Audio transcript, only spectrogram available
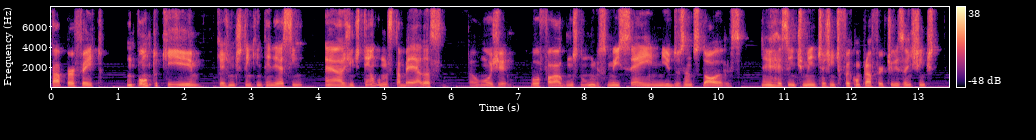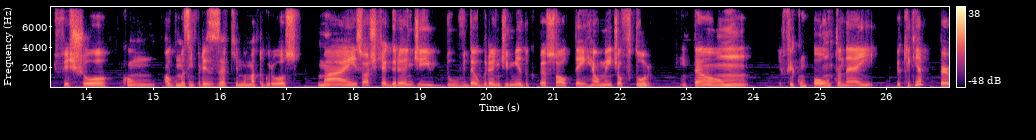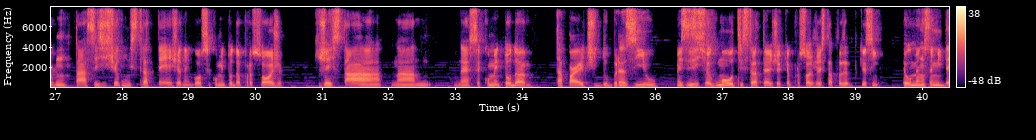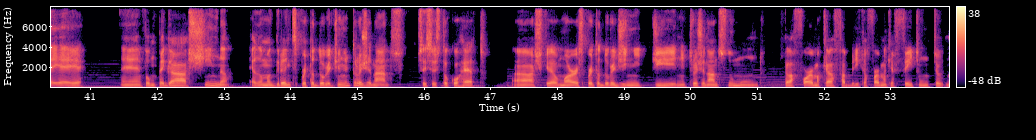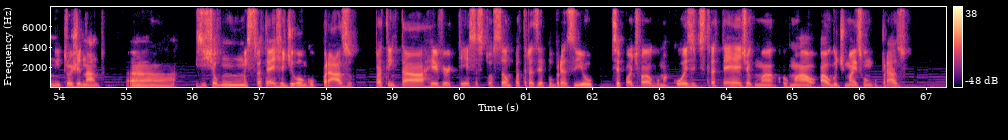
Tá, perfeito. Um ponto que, que a gente tem que entender é assim: é, a gente tem algumas tabelas, então hoje vou falar alguns números, 1.100, 1.200 dólares. E recentemente a gente foi comprar fertilizante, a gente fechou com algumas empresas aqui no Mato Grosso, mas eu acho que a grande dúvida, o grande medo que o pessoal tem realmente é o futuro. Então, eu fico um ponto, né? E eu queria perguntar se existe alguma estratégia, né, igual você comentou da ProSoja, que já está na, né? Você comentou da, da parte do Brasil, mas existe alguma outra estratégia que a ProSoja já está fazendo? Porque, assim, pelo menos a minha ideia é, é, vamos pegar a China, ela é uma grande exportadora de nitrogenados. Não sei se eu estou correto. Ah, acho que é a maior exportadora de, de nitrogenados do mundo. Pela forma que ela fabrica, a forma que é feito um nitrogenado. Ah, existe alguma estratégia de longo prazo para tentar reverter essa situação, para trazer para o Brasil você pode falar alguma coisa de estratégia, alguma, alguma, algo de mais longo prazo?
